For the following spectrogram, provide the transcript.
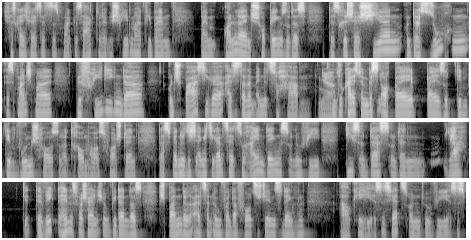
ich weiß gar nicht, wer es letztens mal gesagt oder geschrieben hat, wie beim, beim Online-Shopping, so dass das Recherchieren und das Suchen ist manchmal befriedigender und spaßiger, als es dann am Ende zu haben. Ja. Und so kann ich es mir ein bisschen auch bei, bei so dem, dem Wunschhaus oder Traumhaus vorstellen, dass wenn du dich eigentlich die ganze Zeit so reindenkst und irgendwie dies und das und dann, ja, der Weg dahin ist wahrscheinlich irgendwie dann das Spannendere, als dann irgendwann davor zu stehen und zu denken, ah, okay, hier ist es jetzt und irgendwie ist es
